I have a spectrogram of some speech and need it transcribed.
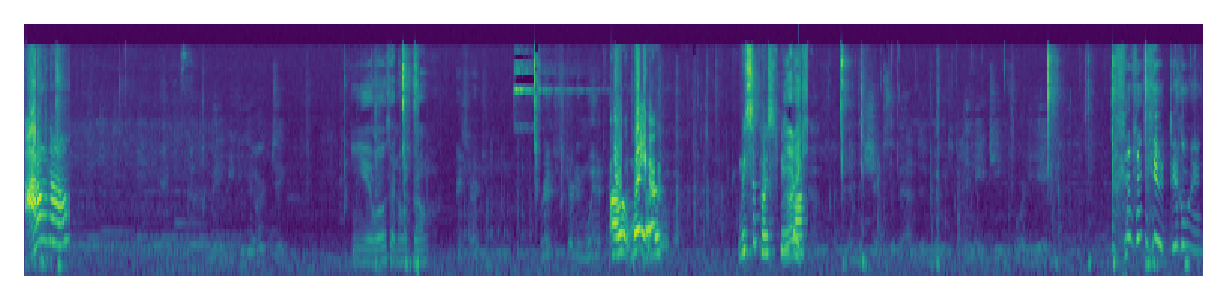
I don't know. maybe the Arctic Yeah, what was that noise, bro? Registered in Winnipeg. Oh, wait, are we supposed to be We walking? and the ship's abandonment in 1848. what are you doing?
